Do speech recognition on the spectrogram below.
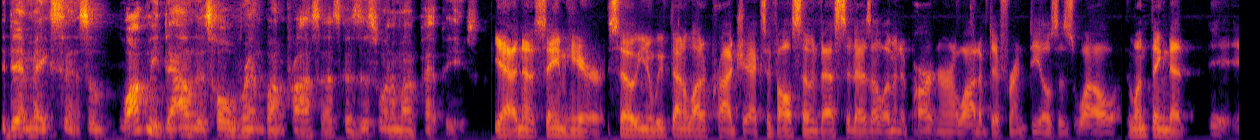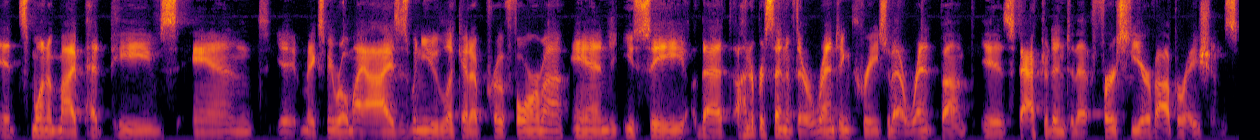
it didn't make sense. So walk me down this whole rent bump process because this is one of my pet peeves. Yeah, no, same here. So, you know, we've done a lot of projects. I've also invested as a limited partner in a lot of different deals as well. The one thing that it's one of my pet peeves and it makes me roll my eyes is when you look at a pro forma and you see that 100% of their rent increase or that rent bump is factored into that first year of operations.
